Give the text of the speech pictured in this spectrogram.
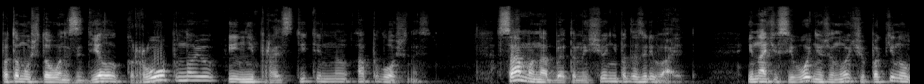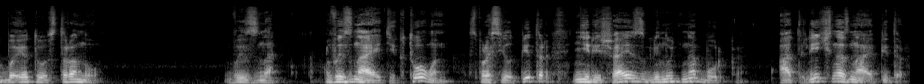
потому что он сделал крупную и непростительную оплошность. Сам он об этом еще не подозревает иначе сегодня же ночью покинул бы эту страну. «Вы, зна... Вы знаете, кто он?» – спросил Питер, не решаясь взглянуть на Бурка. «Отлично знаю, Питер»,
